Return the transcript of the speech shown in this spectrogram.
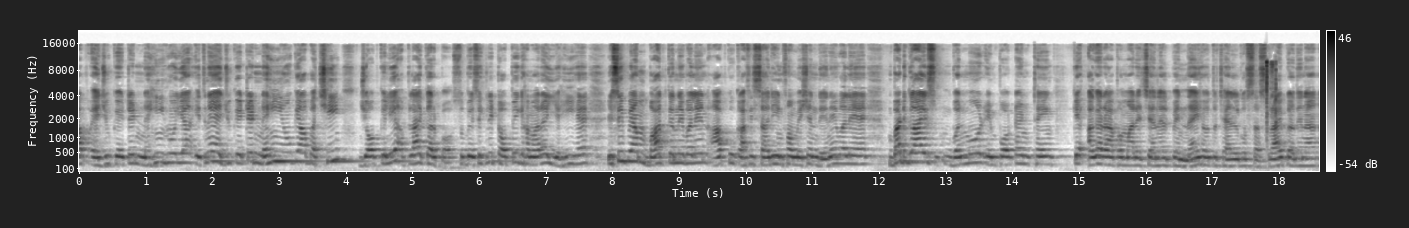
आप एजुकेटेड नहीं हो या इतने एजुकेटेड नहीं हो कि आप अच्छी जॉब के लिए अप्लाई कर पाओ। सो बेसिकली टॉपिक हमारा यही है। इसी पे हम बात करने वाले हैं। आपको काफ़ी सारी इंफॉर्मेशन देने वाले हैं। But guys one more important thing कि अगर आप हमारे चैनल पे नए हो तो चैनल को सब्सक्राइब कर देना।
